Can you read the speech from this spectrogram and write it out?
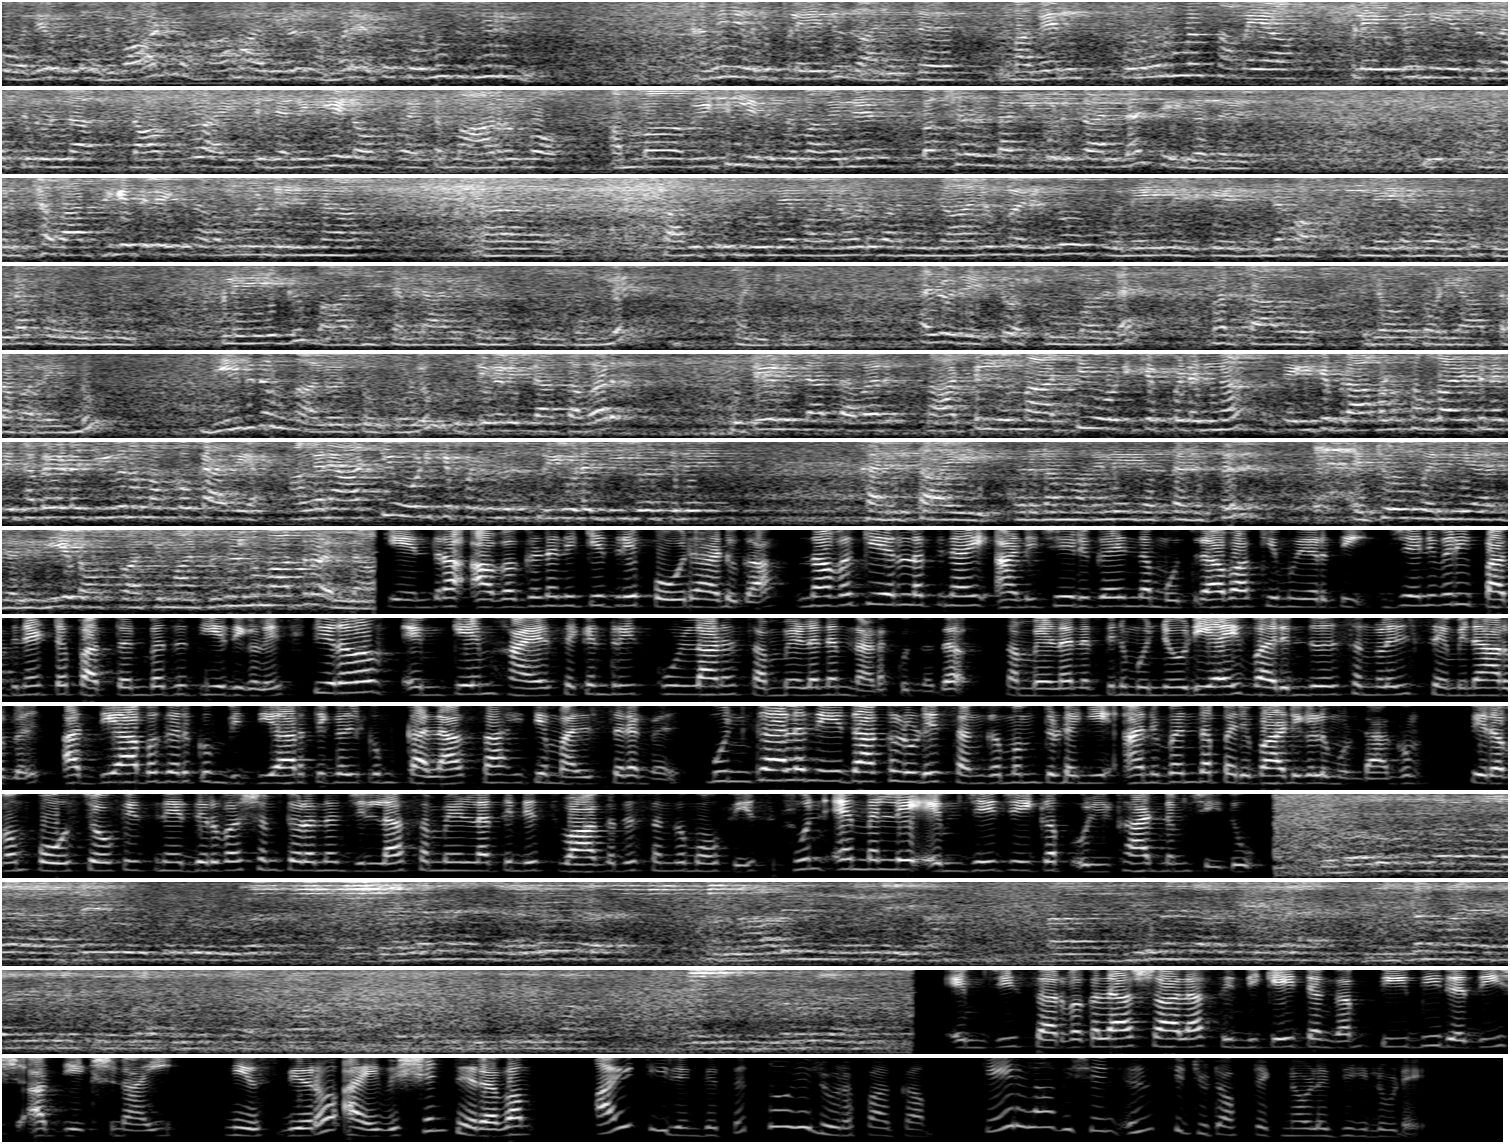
പോലെ ഉള്ള ഒരുപാട് മഹാമാരികൾ നമ്മളെയൊക്കെ കൊന്നു തിന്നിരുന്നു. അങ്ങനെ ഒരു പ്ലേഗ് കാലത്ത് മകൻ പൂർണ സമയ പ്ലേഗ് നിയന്ത്രണത്തിലുള്ള ഡോക്ടറായിട്ട് ജനകീയ ഡോക്ടറായിട്ട് മാറുമ്പോൾ അമ്മ വീട്ടിലിരുന്ന് മകന് ഭക്ഷണം ഉണ്ടാക്കി കൊടുക്കാനല്ല ചെയ്തത്. വൃദ്ധവാർദ്ധക്യത്തിലേക്ക് നടന്നുകൊണ്ടിരുന്ന സാവിത്രി ജൂലെ മകനോട് പറഞ്ഞു ഞാനും വരുന്നു പൂനെയിലേക്ക് എന്റെ ഹോസ്പിറ്റലിലേക്ക് എന്ന് പറഞ്ഞിട്ട് കൂടെ പോകുന്നു. പ്ലേഗ് ബാധിച്ചവരായിട്ട് നിൽക്കുന്നതിൽ മരിക്കുന്നു. അതിലൊരു എട്ട് വർഷം മുമ്പ് അവരുടെ ഭർത്താവ് ലോകത്തോട് യാത്ര പറയുന്നു. ജീവിതം ഒന്ന് ആലോചിച്ച് നോക്കോളൂ കുട്ടികളില്ലാത്തവർ കുട്ടികളില്ലാത്തവർ നാട്ടിൽ നിന്ന് ആട്ടി ഓടിക്കപ്പെടുന്ന പ്രത്യേകിച്ച് ബ്രാഹ്മണ സമുദായത്തിലെ വിധവയുടെ ജീവിതം നമുക്കൊക്കെ അറിയാം. അങ്ങനെ ആട്ടി ഓടിക്കപ്പെടുന്ന ഒരു സ്ത്രീയുടെ ജീവിതത്തിന് കരുത്തായി അവരുടെ മകനെ ദത്തെടുത്ത് ഏറ്റവും വലിയ ജനകീയ ഡോക്ടറാക്കി മാറ്റുന്നതെന്ന് മാത്രമല്ല. കേന്ദ്ര അവഗണനയ്ക്കെതിരെ പോരാടുക നവകേരളത്തിനായി അണിചേരുക എന്ന മുദ്രാവാക്യമുയർത്തി ജനുവരി പതിനെട്ട് പത്തൊൻപത് തീയതികളിൽ Piravom M K M higher secondary സ്കൂളിലാണ് സമ്മേളനം നടക്കുന്നത്. സമ്മേളനത്തിന് മുന്നോടിയായി വരും ദിവസങ്ങളിൽ സെമിനാറുകൾ അധ്യാപകർക്കും വിദ്യാർത്ഥികൾക്കും കലാസാഹിത്യ മത്സരങ്ങൾ മുൻകാല നേതാക്കളുടെ സംഗമം തുടങ്ങി അനുബന്ധ പരിപാടികളും ഉണ്ടാകും. പിറവം പോസ്റ്റ് ഓഫീസിന് എതിർവശം തുറന്ന ജില്ലാ സമ്മേളനത്തിന്റെ സ്വാഗത സംഘം ഓഫീസ് മുൻ M L A M J Jacob ഉദ്ഘാടനം ചെയ്തു. പുരോഗമനപരമായ ആശയങ്ങൾ ഉൾക്കൊണ്ടുകൊണ്ട് എങ്ങനെ ജനങ്ങൾക്ക് നാടിന് ഗുണം ചെയ്യാം ജീവനക്കാർക്ക് ഇങ്ങനെ മെച്ചമായ കാര്യങ്ങളിലേക്ക് പോകാം എന്നൊക്കെ ചിന്തിക്കുന്ന ഒരു ചിന്തയാണ് എം ജി സർവകലാശാല സിൻഡിക്കേറ്റ് അംഗം പി ബി രതീഷ് അധ്യക്ഷനായി. News bureau I vision Piravom. I T രംഗത്ത് തൊഴിലുറപ്പാക്കാം. Kerala vision institute of ടെക്നോളജിയിലൂടെ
